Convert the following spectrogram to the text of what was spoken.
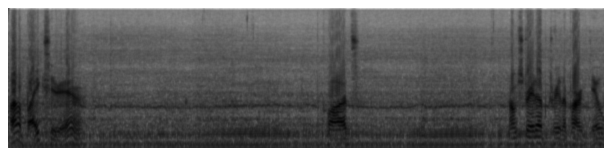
A lot of bikes here, yeah. Quads. I'm straight up trailer park, yo.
